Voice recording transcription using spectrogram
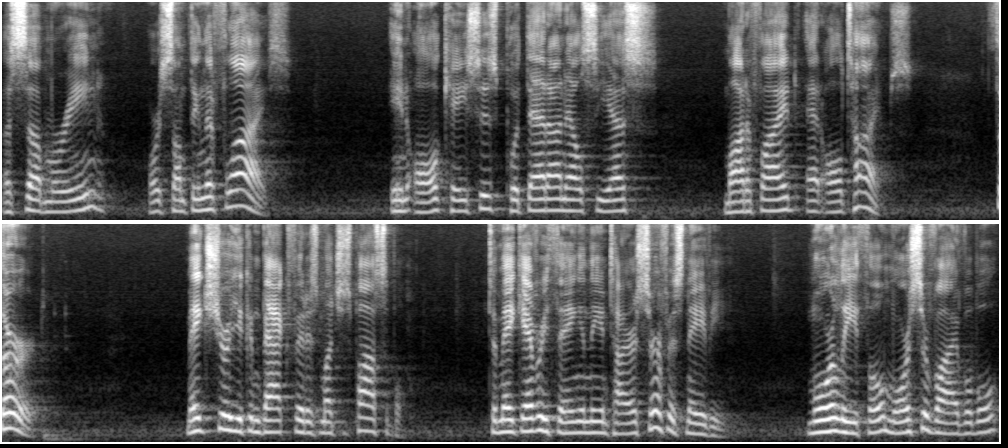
a submarine, or something that flies in all cases, put that on LCS modified at all times. Third, make sure you can backfit as much as possible to make everything in the entire surface Navy more lethal, more survivable,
